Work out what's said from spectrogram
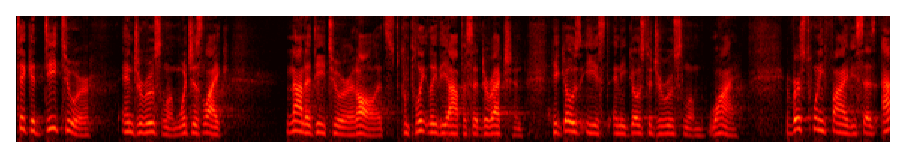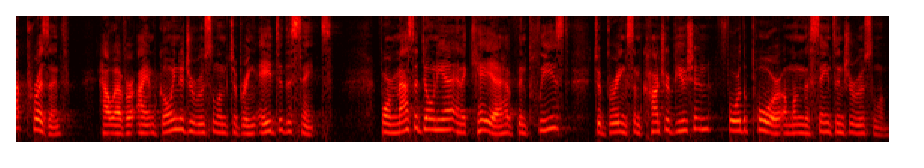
take a detour in Jerusalem, which is like not a detour at all. It's completely the opposite direction. He goes east and he goes to Jerusalem. Why? In verse 25, he says, At present, however, I am going to Jerusalem to bring aid to the saints. For Macedonia and Achaia have been pleased to bring some contribution for the poor among the saints in Jerusalem.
